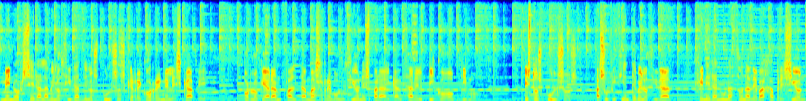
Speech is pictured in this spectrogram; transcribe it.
menor será la velocidad de los pulsos que recorren el escape por lo que harán falta más revoluciones para alcanzar el pico óptimo. Estos pulsos, a suficiente velocidad, generan una zona de baja presión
